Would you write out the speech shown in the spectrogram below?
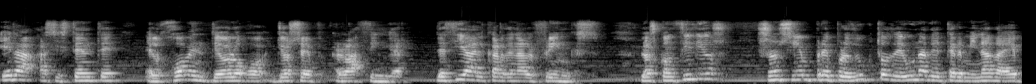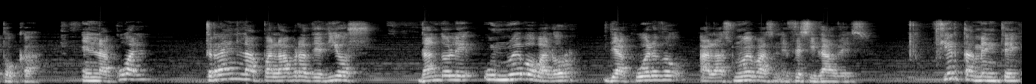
era asistente el joven teólogo Joseph Ratzinger. Decía el cardenal Frings, los concilios son siempre producto de una determinada época, en la cual traen la palabra de Dios, dándole un nuevo valor de acuerdo a las nuevas necesidades. Ciertamente,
